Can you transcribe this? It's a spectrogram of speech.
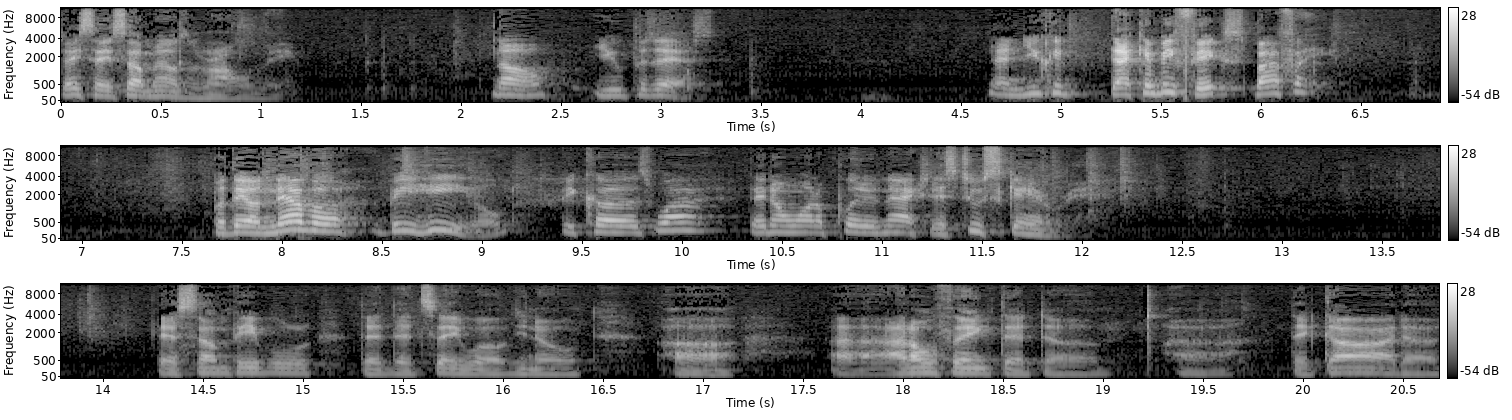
They say something else is wrong with me. No, you possess. And you can, that can be fixed by faith. But they'll never be healed because why? They don't want to put it in action. It's too scary. There's some people that, that say, well, you know, uh, I don't think that, uh, uh, that God uh,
